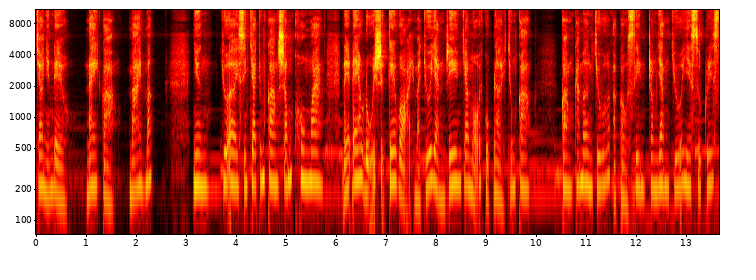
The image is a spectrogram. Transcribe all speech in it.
cho những điều nay còn mai mất nhưng Chúa ơi, xin cho chúng con sống khôn ngoan để đeo đuổi sự kêu gọi mà Chúa dành riêng cho mỗi cuộc đời chúng con. Con cảm ơn Chúa và cầu xin trong danh Chúa Giêsu Christ.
